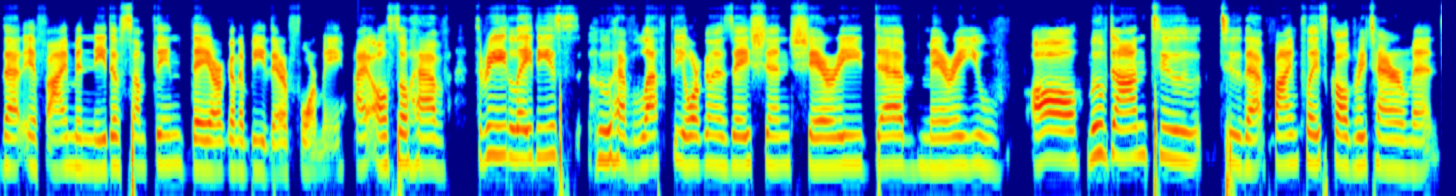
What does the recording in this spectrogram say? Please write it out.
that if I'm in need of something, they are going to be there for me. I also have three ladies who have left the organization Sherry, Deb, Mary. You've all moved on to to that fine place called retirement.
